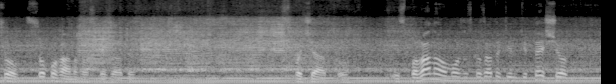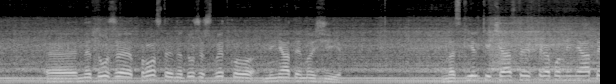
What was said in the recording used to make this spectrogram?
Що, що поганого сказати? Спочатку. Із поганого можу сказати тільки те, що не дуже просто і не дуже швидко міняти ножі. Наскільки часто їх треба міняти,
